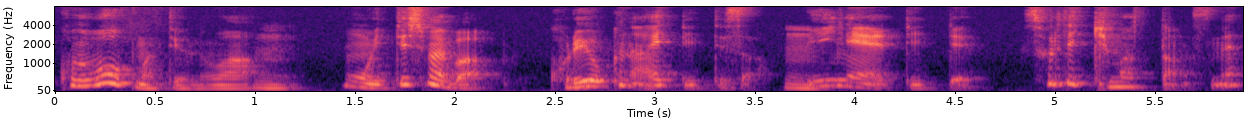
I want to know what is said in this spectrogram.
このウォークマンっていうのはう、ん。もう言ってしまえばこれ良くない？って言ってさ、うん。いいねって言ってそれで決まったんですね、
